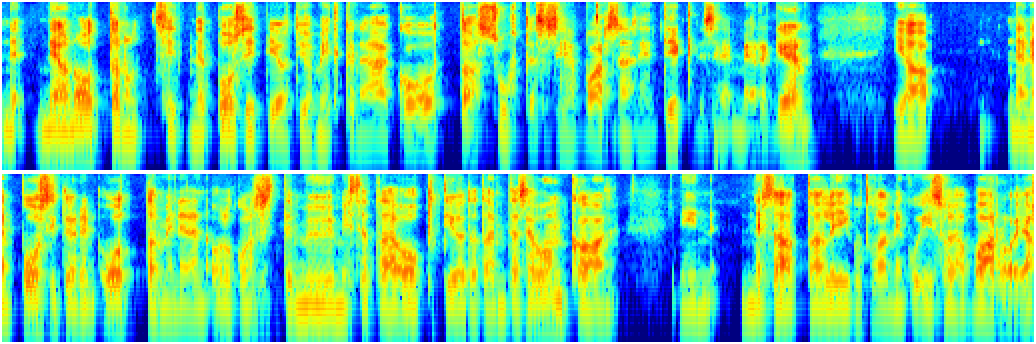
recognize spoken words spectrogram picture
ne, ne on ottanut sit ne positiot jo, mitkä ne aikoo ottaa suhteessa siihen varsinaiseen tekniseen merkeen. Ja näiden positioiden ottaminen, olkoon se sitten myymistä tai optioita tai mitä se onkaan, niin ne saattaa liikutella niin kuin isoja varoja.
